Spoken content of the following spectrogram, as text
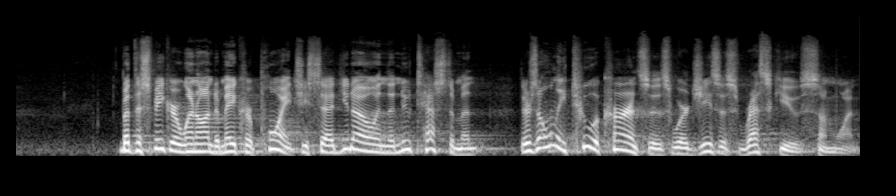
but the speaker went on to make her point. She said, You know, in the New Testament, there's only two occurrences where Jesus rescues someone.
